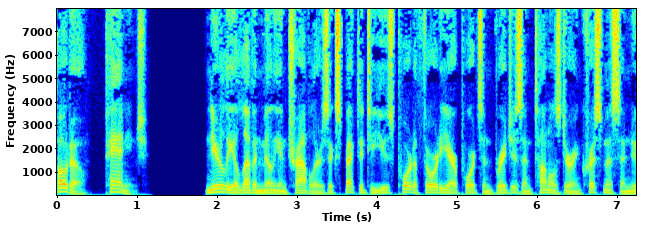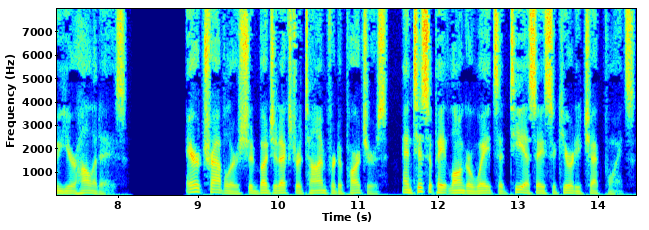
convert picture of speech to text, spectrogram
Photo, PANYNJ. Nearly 11 million travelers expected to use Port Authority airports and bridges and tunnels during Christmas and New Year holidays. Air travelers should budget extra time for departures, anticipate longer waits at TSA security checkpoints.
